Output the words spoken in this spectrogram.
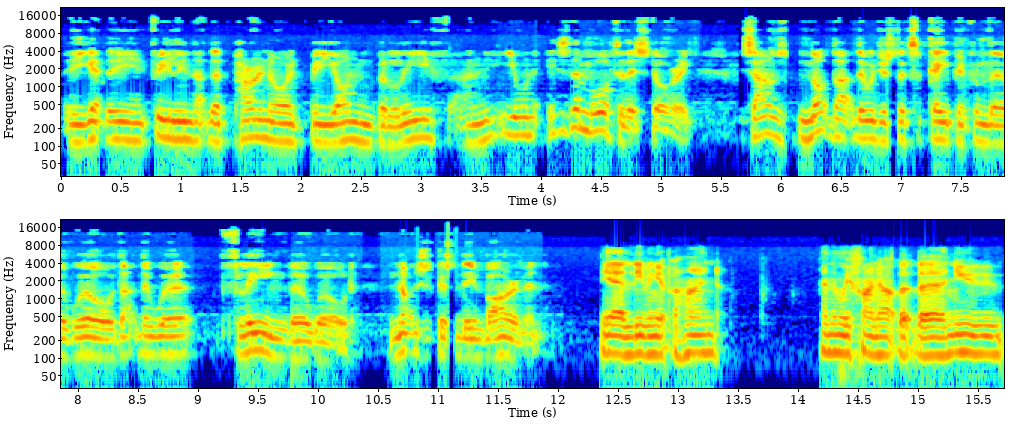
You get the feeling that they're paranoid beyond belief, and you is there more to this story? It sounds not that they were just escaping from their world, that they were fleeing their world, not just because of the environment. Yeah, leaving it behind. And then we find out that the new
